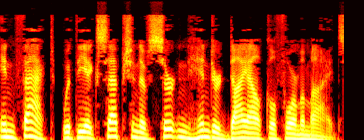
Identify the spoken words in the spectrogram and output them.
In fact, with the exception of certain hindered dialkylformamides,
